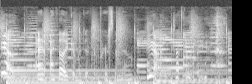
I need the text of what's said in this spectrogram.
Yeah. I, I feel like I'm a different person now. Yeah, definitely.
